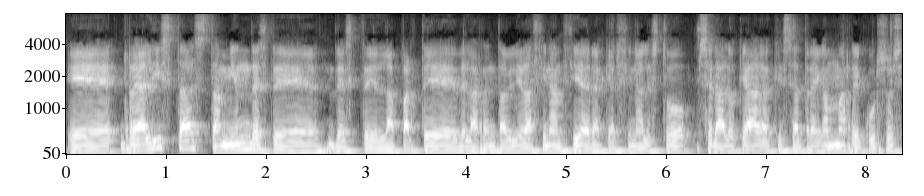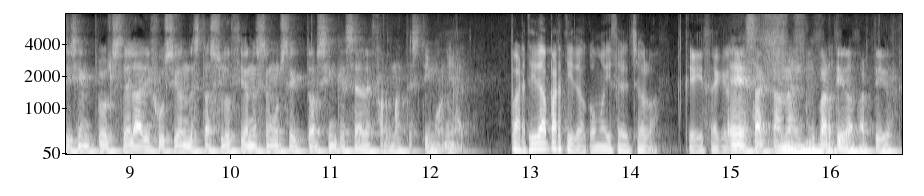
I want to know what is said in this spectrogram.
eh, realistas también desde, desde la parte de la rentabilidad financiera, que al final esto será lo que haga que se atraigan más recursos y se impulse la difusión de estas soluciones en un sector sin que sea de forma testimonial. Partido a partido, como dice el Cholo, que dice que... Exactamente, partido a partido.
